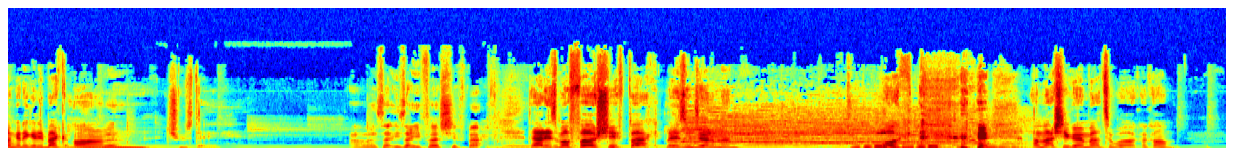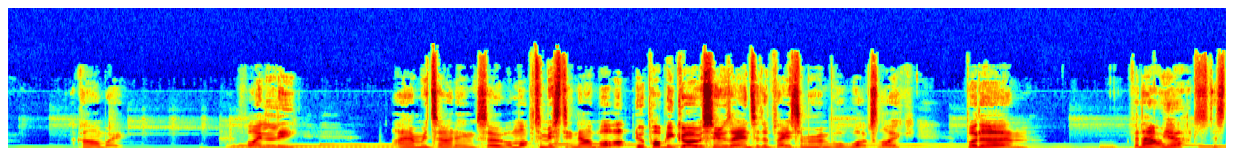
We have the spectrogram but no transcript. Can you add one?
I'm going to get it back You, on Tuesday. oh, is that is that your first shift back? That is my first shift back, ladies and gentlemen. Work. I'm actually going back to work. I can't. I can't wait. Finally, I am returning. So I'm optimistic now. Well, uh, it'll probably go as soon as I enter the place and remember what work's like. But um, for now, yeah, just, just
